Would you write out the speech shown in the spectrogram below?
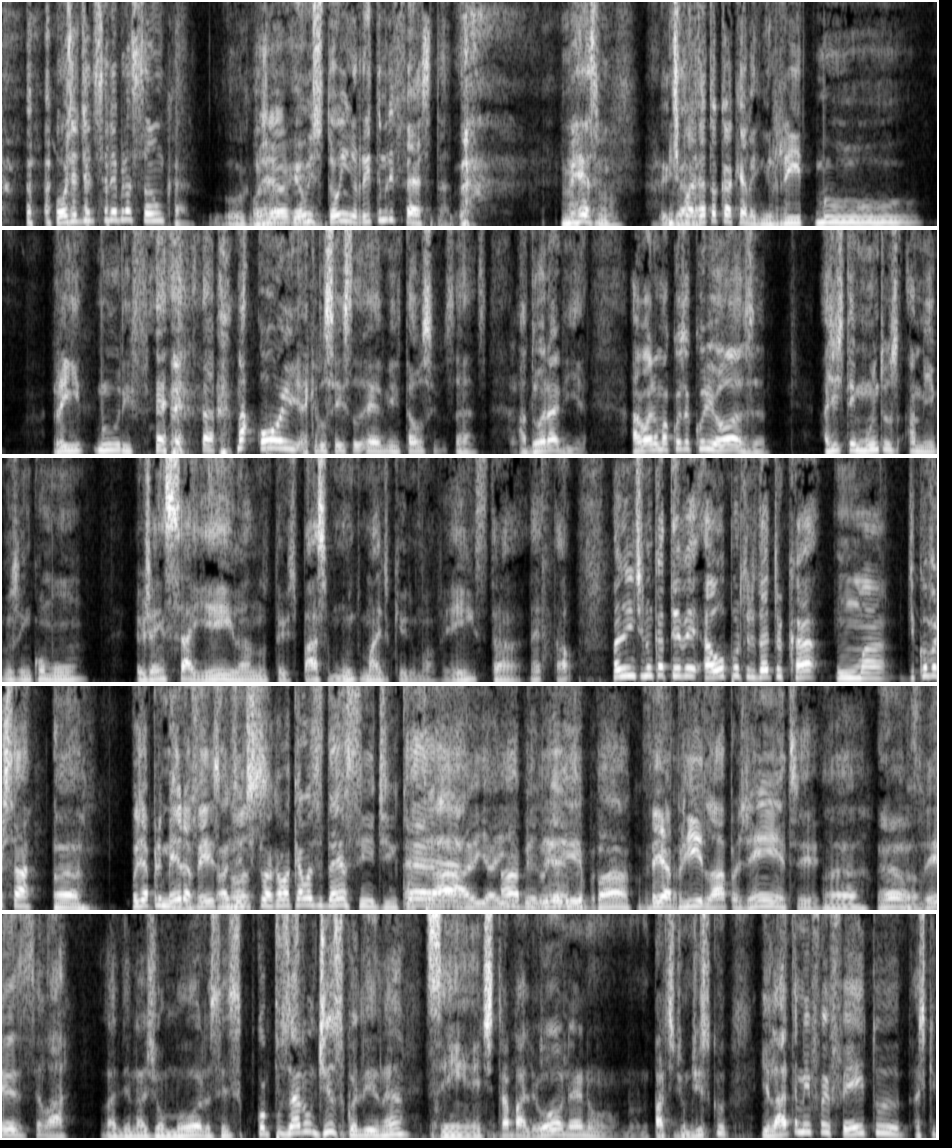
Hoje é dia de celebração, cara. Pô, Hoje eu, eu estou em ritmo de festa. Mesmo? A gente Legal. pode até tocar aquela em ritmo. Ritmo de festa. Mas oi! É que eu não sei se é, imitar o Silvio Santos. Adoraria. Agora, uma coisa curiosa. A gente tem muitos amigos em comum. Eu já ensaiei lá no teu espaço muito mais do que uma vez, tá, né, tal. Mas a gente nunca teve a oportunidade de trocar uma, de conversar. É, Hoje é a primeira vez que a nós... gente trocava aquelas ideias assim, de encontrar, É, e aí, rápido, beleza, e aí, pá. é Você ia tá? abrir lá pra gente. É, né, às vezes, sei lá. lá ali na Jomora, vocês compuseram um disco ali, né? Sim, a gente trabalhou, né, no- no parte de um disco. E lá também foi feito, acho que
